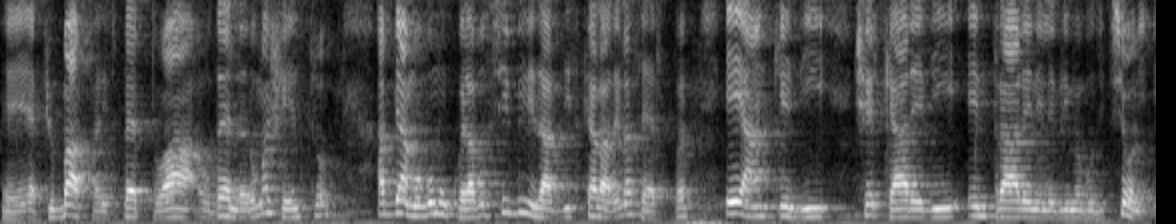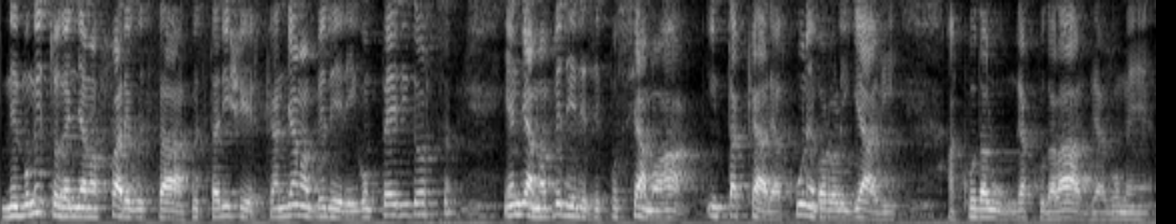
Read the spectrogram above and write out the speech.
eh, è più bassa rispetto a Hotel Roma Centro, abbiamo comunque la possibilità di scalare la SERP e anche di cercare di entrare nelle prime posizioni. Nel momento che andiamo a fare questa, questa ricerca andiamo a vedere i competitors e andiamo a vedere se possiamo a intaccare alcune parole chiavi a coda lunga, a coda larga come,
